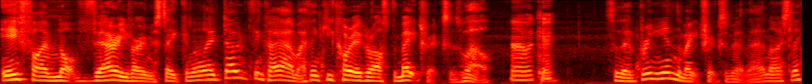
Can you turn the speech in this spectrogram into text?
if I'm not very, very mistaken, and I don't think I am, I think he choreographed The Matrix as well. Oh, okay. So they're bringing in The Matrix a bit there nicely.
